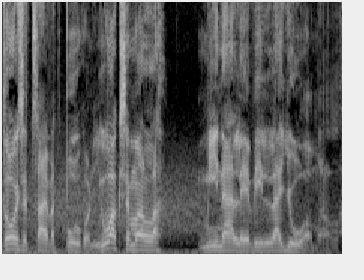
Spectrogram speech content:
Toiset saivat puukon juoksemalla, minä levillä juomalla.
